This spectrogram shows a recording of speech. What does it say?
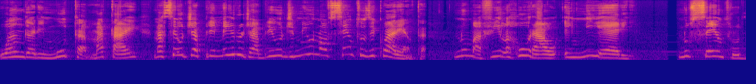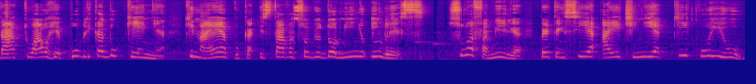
Wangari Muta Maathai nasceu dia 1 de abril de 1940 numa vila rural em Nieri, no centro da atual República do Quênia, que na época estava sob o domínio inglês. Sua família pertencia à etnia Kikuyu,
